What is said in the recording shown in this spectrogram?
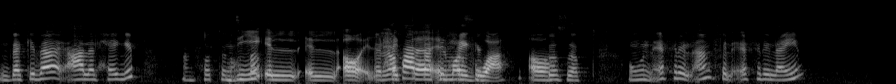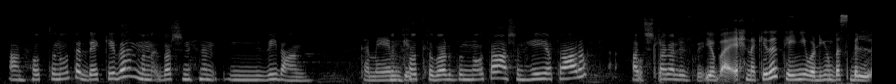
ده كده على الحاجب. هنحط نقطة. دي ال ال آه الرفعة بتاعت. المرفوعة. آه. بالظبط. ومن آخر الأنف لآخر العين. هنحط نقطة ده كده ما نقدرش إن إحنا نزيد عنه. تمام جدا. بنحط برضو النقطة عشان هي تعرف هتشتغل إزاي. يبقى إحنا كده تاني وريهم بس بال...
